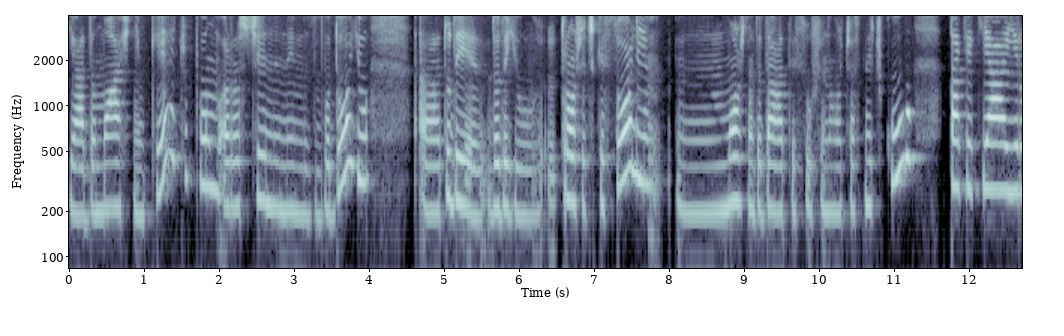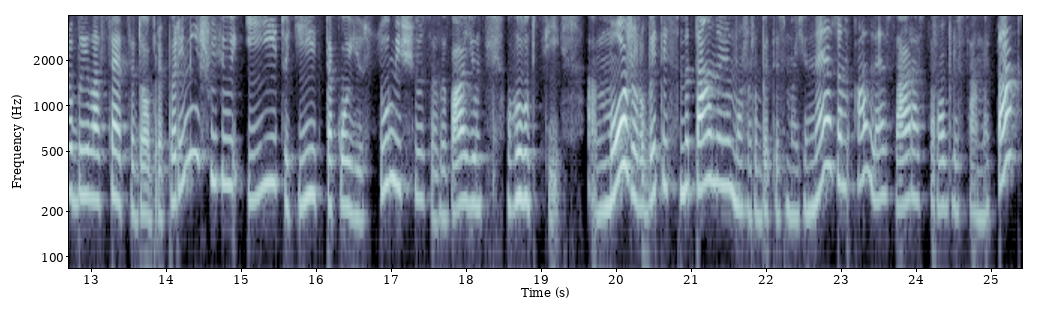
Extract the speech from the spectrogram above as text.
я домашнім кетчупом, розчиненим з водою. Е, туди додаю трошечки солі, можна додати сушеного часничку, так як я і робила. Все це добре перемішую і тоді такою сумішю заливаю голубці. Можу робити сметаною, можу робити з майонезом, але зараз роблю саме так,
